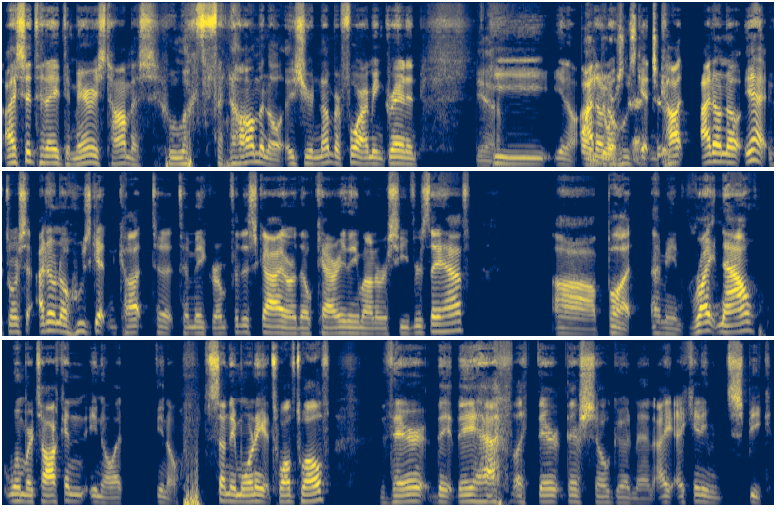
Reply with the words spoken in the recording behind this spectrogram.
I said today, Demaryius Thomas, who looked phenomenal, is your number four. I mean, granted, Yeah. he, you know, I don't know who's getting too. cut. I don't know. Yeah, Dorsett. I don't know who's getting cut to to make room for this guy, or they'll carry the amount of receivers they have. Uh, but I mean, right now, when we're talking, you know, at you know Sunday morning at twelve twelve, they're they they have like they're they're so good, man. I I can't even speak.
